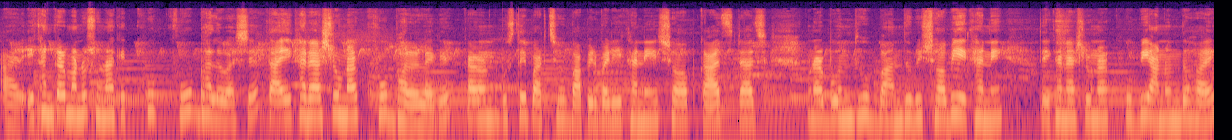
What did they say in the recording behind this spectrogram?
আর এখানকার মানুষ ওনাকে খুব খুব ভালোবাসে। তাই এখানে আসলে ওনার খুব ভালো লাগে। কারণ বুঝতেই পারছ, বাপের বাড়ি এখানে, সব কাজ টাজ ওনার বন্ধু, বান্ধবী সবই এখানে। তো এখানে আসলে ওনার খুবই আনন্দ হয়।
